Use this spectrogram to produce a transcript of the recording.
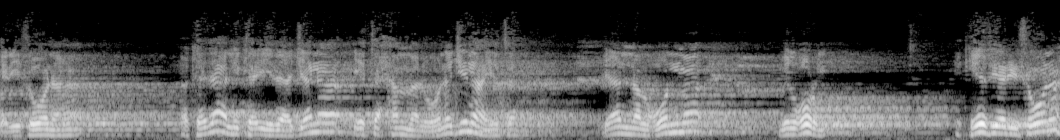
يرثونها فكذلك إذا جنى يتحملون جنايته لأن الغنم بالغرم. كيف يرثونه؟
